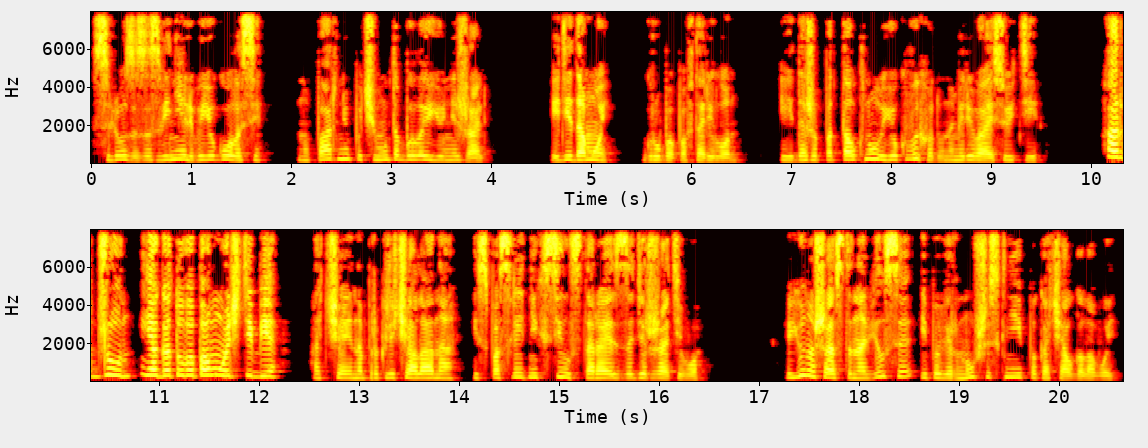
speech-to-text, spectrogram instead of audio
Слезы зазвенели в ее голосе, но парню почему-то было ее не жаль. «Иди домой», — грубо повторил он, и даже подтолкнул ее к выходу, намереваясь уйти. «Арджун, я готова помочь тебе!» — отчаянно прокричала она, из последних сил стараясь задержать его. Юноша остановился и, повернувшись к ней, покачал головой.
